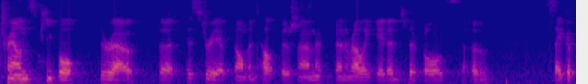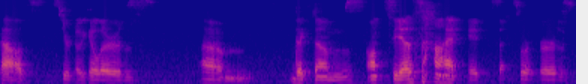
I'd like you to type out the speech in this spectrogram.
trans people throughout the history of film and television have been relegated to the roles of psychopaths, serial killers, um, victims on CSI, sex workers.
